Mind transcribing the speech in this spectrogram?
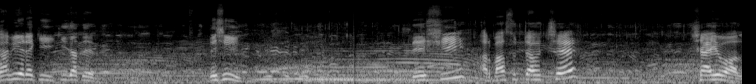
গাভী এটা কি? কি জাতের? দেশি? দেশি। আর বাছুরটা হচ্ছে শাহিওয়াল।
